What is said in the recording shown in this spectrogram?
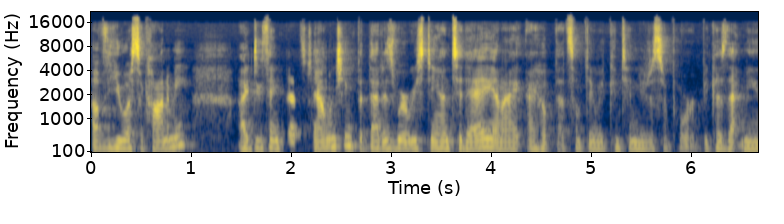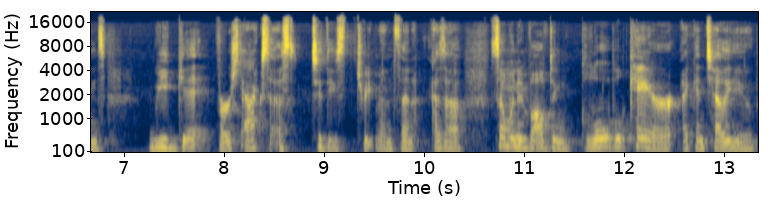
of the U.S. economy. I do think that's challenging, but that is where we stand today, and I, I hope that's something we continue to support because that means we get first access to these treatments. And as a someone involved in global care i can tell you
